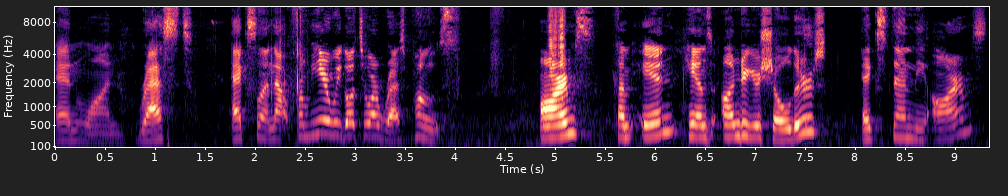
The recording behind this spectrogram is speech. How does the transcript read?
and one. Rest. Excellent. Now, from here, we go to our rest pose. Arms come in, hands under your shoulders. Extend the arms,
